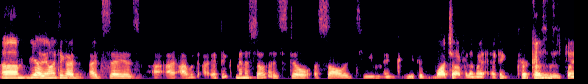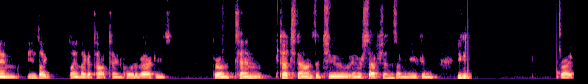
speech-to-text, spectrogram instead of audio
Um, yeah, the only thing I'd I'd say is I, I would I think Minnesota is still a solid team, and you could watch out for them. I, I think Kirk Cousins is playing. He's like playing like a top ten quarterback. He's thrown ten touchdowns to two interceptions. I mean, you can you can. That's right.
